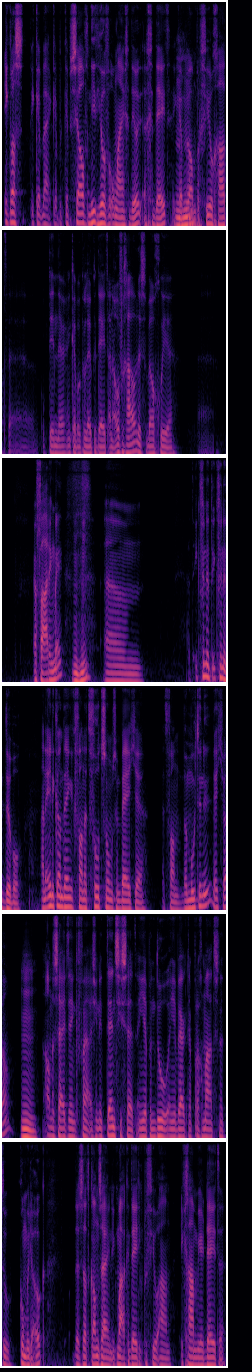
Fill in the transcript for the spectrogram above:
ik, was, ik, heb, ik, heb, ik heb zelf niet heel veel online eh, gedate. Ik heb Mhm. wel een profiel gehad eh, op Tinder. En ik heb ook een leuke date aan overgehouden. Dus wel een goede ervaring mee. Ehm, het- ik, vind het, ik vind het dubbel. Aan de ene kant denk ik van, het voelt soms een beetje het van, we moeten nu, weet je wel. Hmm. Anderzijds denk ik van, ja, als je een intentie zet en je hebt een doel en je werkt daar pragmatisch naartoe, kom je er ook. Dus dat kan zijn, ik maak een datingprofiel aan, ik ga meer daten,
